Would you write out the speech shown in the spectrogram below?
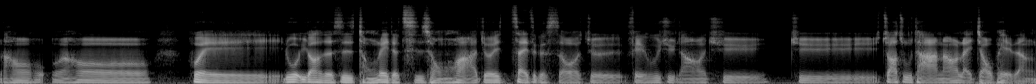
然后，然后会如果遇到的是同类的雌虫的话，就会在这个时候就飞出去，然后去。去抓住它，然后来交配这样。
